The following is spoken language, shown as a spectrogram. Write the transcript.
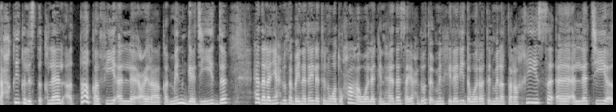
تحقيق الاستقلال الطاقة في العراق من جديد. هذا لن يحدث بين ليلة وضحاها ولكن هذا سيحدث من خلال دورات من التراخيص التي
